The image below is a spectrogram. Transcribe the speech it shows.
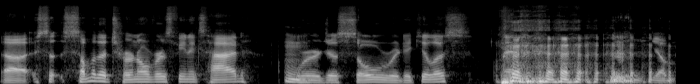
uh, s some of the turnovers Phoenix had Mm. were just so ridiculous. And, you, know,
